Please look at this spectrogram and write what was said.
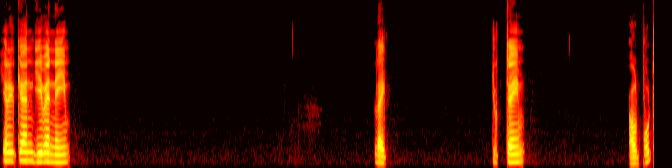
Here you can give a name. Like took time output.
